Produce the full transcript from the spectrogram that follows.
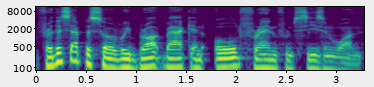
For this episode, we brought back an old friend from season one.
